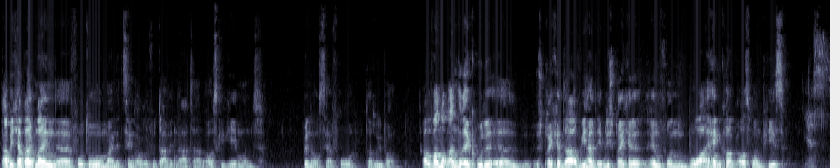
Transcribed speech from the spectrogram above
aber ich habe halt mein äh, Foto, meine 10 Euro für David Nathan ausgegeben und bin auch sehr froh darüber. Aber waren noch andere coole äh, Sprecher da, wie halt eben die Sprecherin von Boa Hancock aus One Piece. Yes.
